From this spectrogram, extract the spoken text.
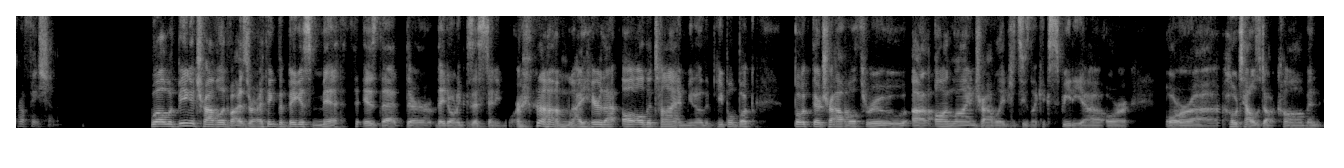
profession? Well, with being a travel advisor, I think the biggest myth is that they're they don't exist anymore. um, I hear that all the time. You know, that people book book their travel through uh, online travel agencies like Expedia or or uh, hotels.com and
